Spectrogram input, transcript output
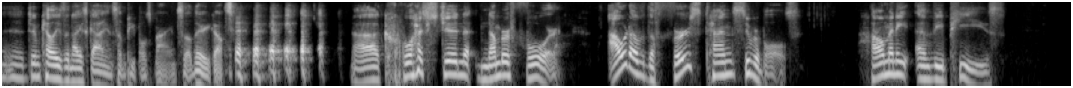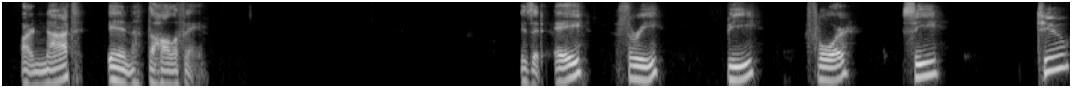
uh, Jim Kelly's a nice guy in some people's minds. So there you go. Uh, question number four. Out of the first 10 Super Bowls, how many MVPs are not in the Hall of Fame? Is it A, three, B, four, C, two,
